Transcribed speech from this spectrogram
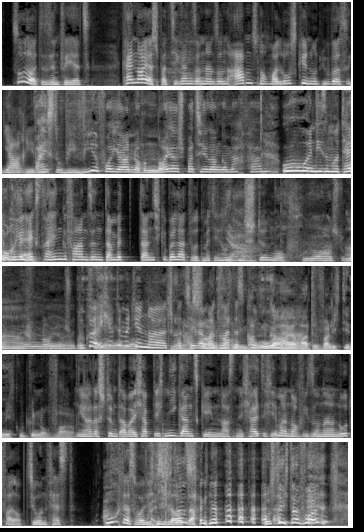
So Leute sind wir jetzt. Kein neuer Spaziergang, sondern so ein abends nochmal losgehen und übers Jahr reden. Weißt du, wie wir vor Jahren noch einen Neujahrspaziergang gemacht haben? Uh, in diesem Hotel, wo Corinne. wir extra hingefahren sind, damit da nicht geböllert wird mit den Hunden. Stimmt. Auch früher hast du mit Ah, mir einen früher. Neujahrspaziergang Du, ich hätte mit dir einen gemacht. Neujahrspaziergang Dann gemacht. hast Du du hattest einen Mann Corona. geheiratet, weil ich dir nicht gut genug war. Ja, das stimmt, aber ich habe dich nie ganz gehen lassen. Ich halte dich immer noch wie so eine Notfalloption fest. Huch, das wollte ich weiß nicht ich laut das? sagen. Wusste ich davon?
